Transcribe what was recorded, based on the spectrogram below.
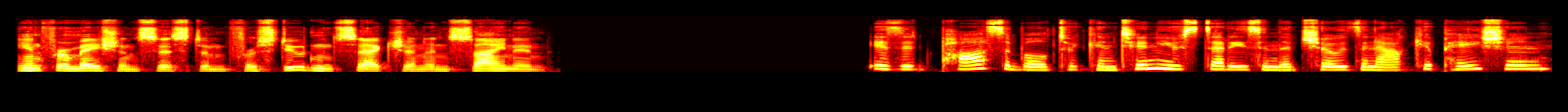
Information System for Student section and sign in. Is it possible to continue studies in the chosen occupation?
